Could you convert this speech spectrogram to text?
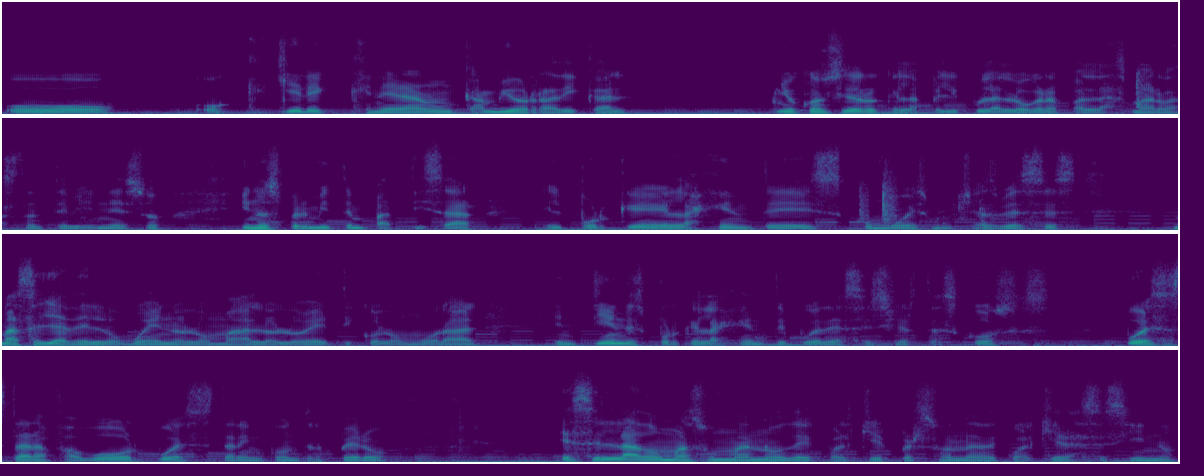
o, que quiere generar un cambio radical. Yo considero que la película logra plasmar bastante bien eso y nos permite empatizar el por qué la gente es como es muchas veces, más allá de lo bueno, lo malo, lo ético, lo moral, entiendes por qué la gente puede hacer ciertas cosas. Puedes estar a favor, puedes estar en contra, pero es el lado más humano de cualquier persona, de cualquier asesino.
